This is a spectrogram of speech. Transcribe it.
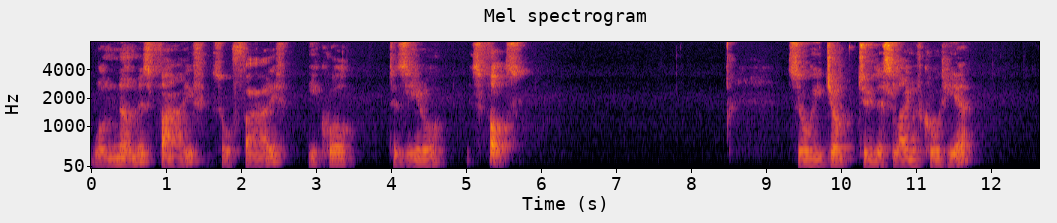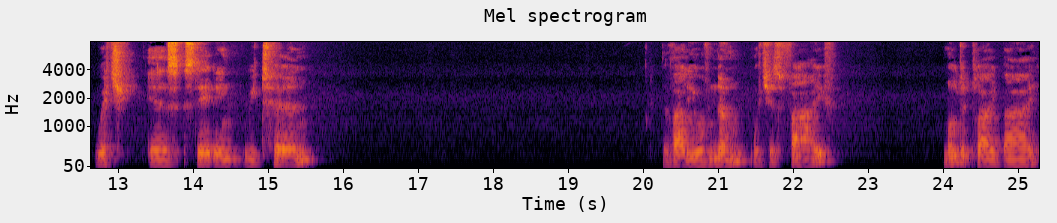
well num is 5, so 5 equal to 0 is false. So we jump to this line of code here, which is stating return the value of num, which is 5, multiplied by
